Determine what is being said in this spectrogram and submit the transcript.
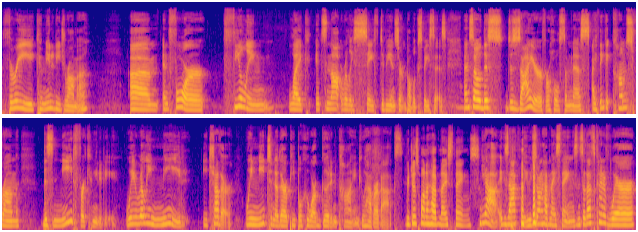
three, community drama, um, and four, feeling like it's not really safe to be in certain public spaces. And so this desire for wholesomeness, I think it comes from this need for community. We really need each other. We need to know there are people who are good and kind, who have our backs. we just want to have nice things Yeah, exactly. we just want to have nice things. And so that's kind of where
